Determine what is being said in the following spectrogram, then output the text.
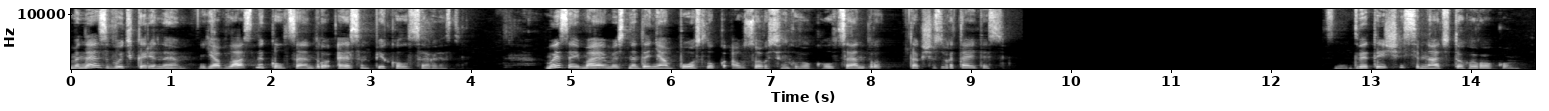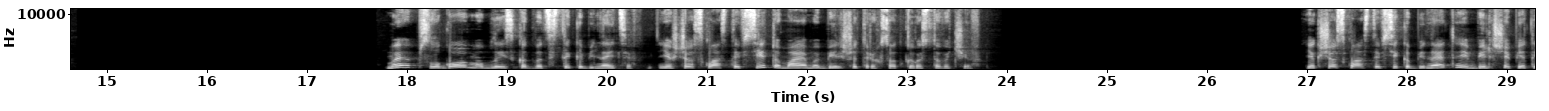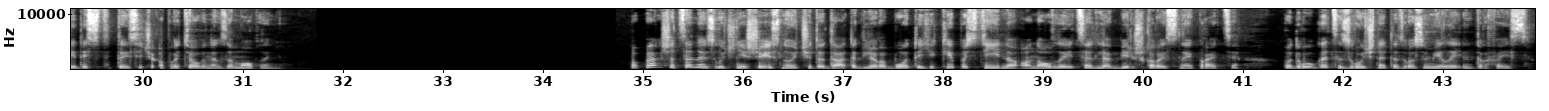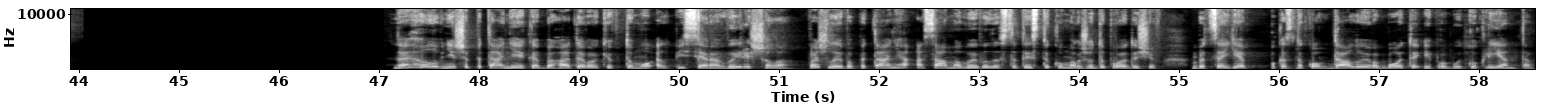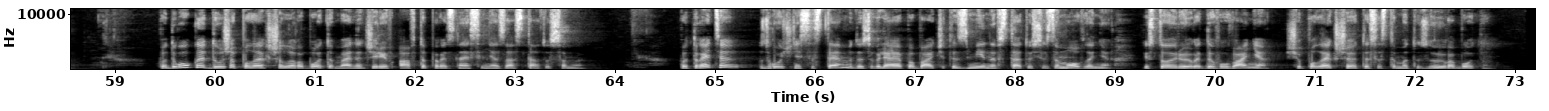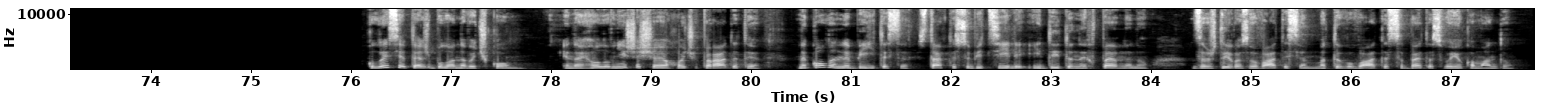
Мене звуть Каріне, я власник кол-центру S&P Call Service. Ми займаємось наданням послуг аутсорсингового кол-центру, так що звертайтесь. З 2017 року. Ми обслуговуємо близько 20 кабінетів. Якщо скласти всі, то маємо більше 300 користувачів. Якщо скласти всі кабінети, більше 50 тисяч опрацьованих замовлень. По-перше, це найзручніший існуючий додаток для роботи, який постійно оновлюється для більш корисної праці. По-друге, це зручний та зрозумілий інтерфейс. Найголовніше питання, яке багато років тому LPCRM вирішила, важливе питання, а саме вивели статистику маржу до продажів, бо це є показником вдалої роботи і прибутку клієнта. По-друге, дуже полегшило роботу менеджерів автоперезнесення за статусами. По-третє, зручність системи дозволяє побачити зміни в статусі замовлення, історію редагування, що полегшує та систематизує роботу. Колись я теж була новачком. І найголовніше, що я хочу порадити, ніколи не бійтеся, ставте собі цілі і йдіть до них впевнено, завжди розвиватися, мотивувати себе та свою команду.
